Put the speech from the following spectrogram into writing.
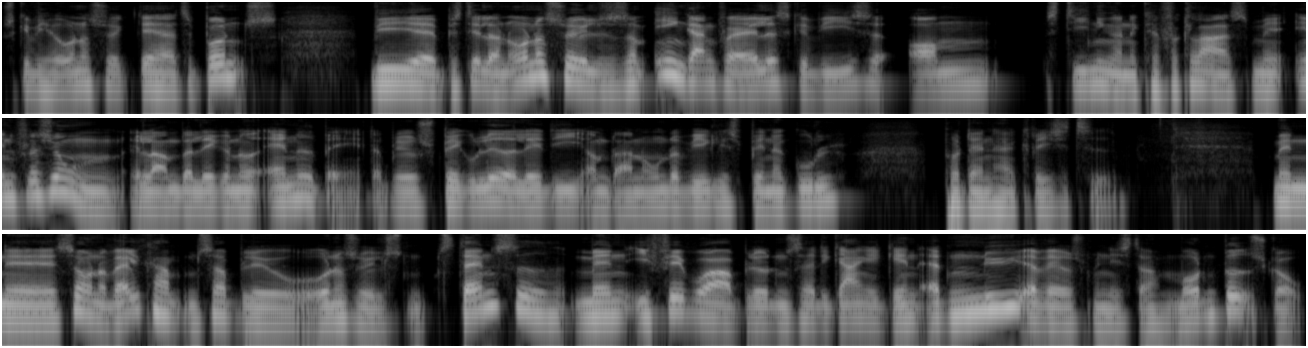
skal vi have undersøgt det her til bunds. Vi øh, bestiller en undersøgelse, som en gang for alle skal vise, om stigningerne kan forklares med inflationen, eller om der ligger noget andet bag. Der blev jo spekuleret lidt i, om der er nogen, der virkelig spænder guld på den her krisetid. Men øh, så under valgkampen, så blev undersøgelsen stanset, men i februar blev den sat i gang igen af den nye erhvervsminister, Morten Bødskov.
